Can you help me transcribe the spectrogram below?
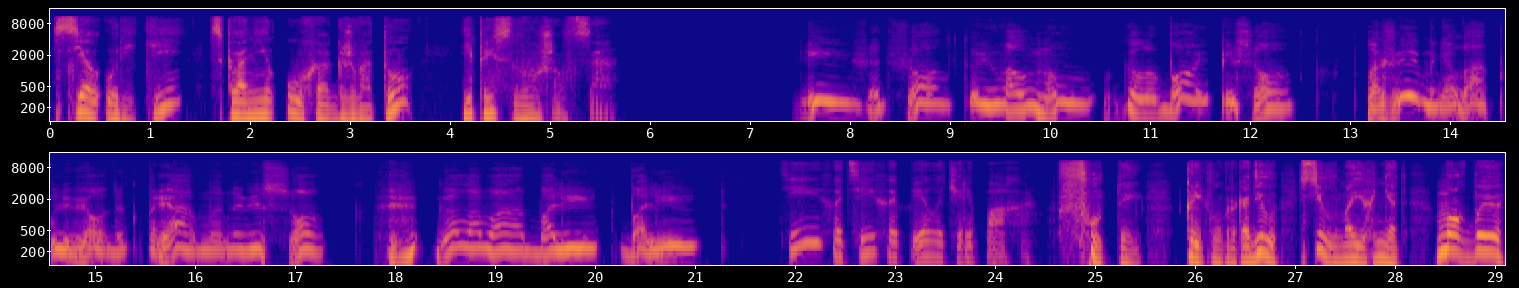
сел у реки, склонил ухо к животу и прислушался. Лижет желтую волну голубой песок, Ложи мне лапу, львенок, прямо на висок. Голова болит, болит. Тихо-тихо пела черепаха. «Фу ты!» — крикнул крокодил. «Сил моих нет. Мог бы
